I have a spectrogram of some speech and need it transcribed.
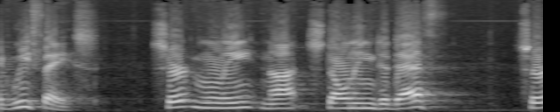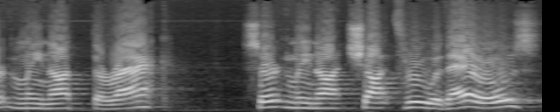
we face? Certainly not stoning to death, certainly not the rack, certainly not shot through with arrows.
